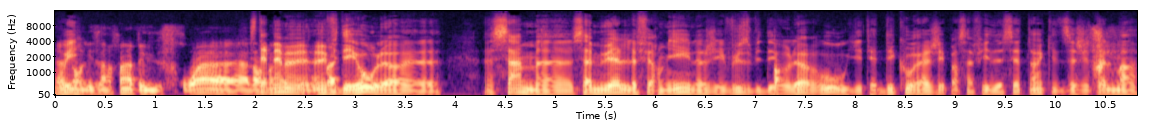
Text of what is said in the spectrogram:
Oui. dont les enfants avaient eu froid. alors C'était même avait un, vidéo, là. Sam, euh, Samuel le fermier, là, j'ai vu ce vidéo-là où il était découragé par sa fille de 7 ans qui disait J'ai tellement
